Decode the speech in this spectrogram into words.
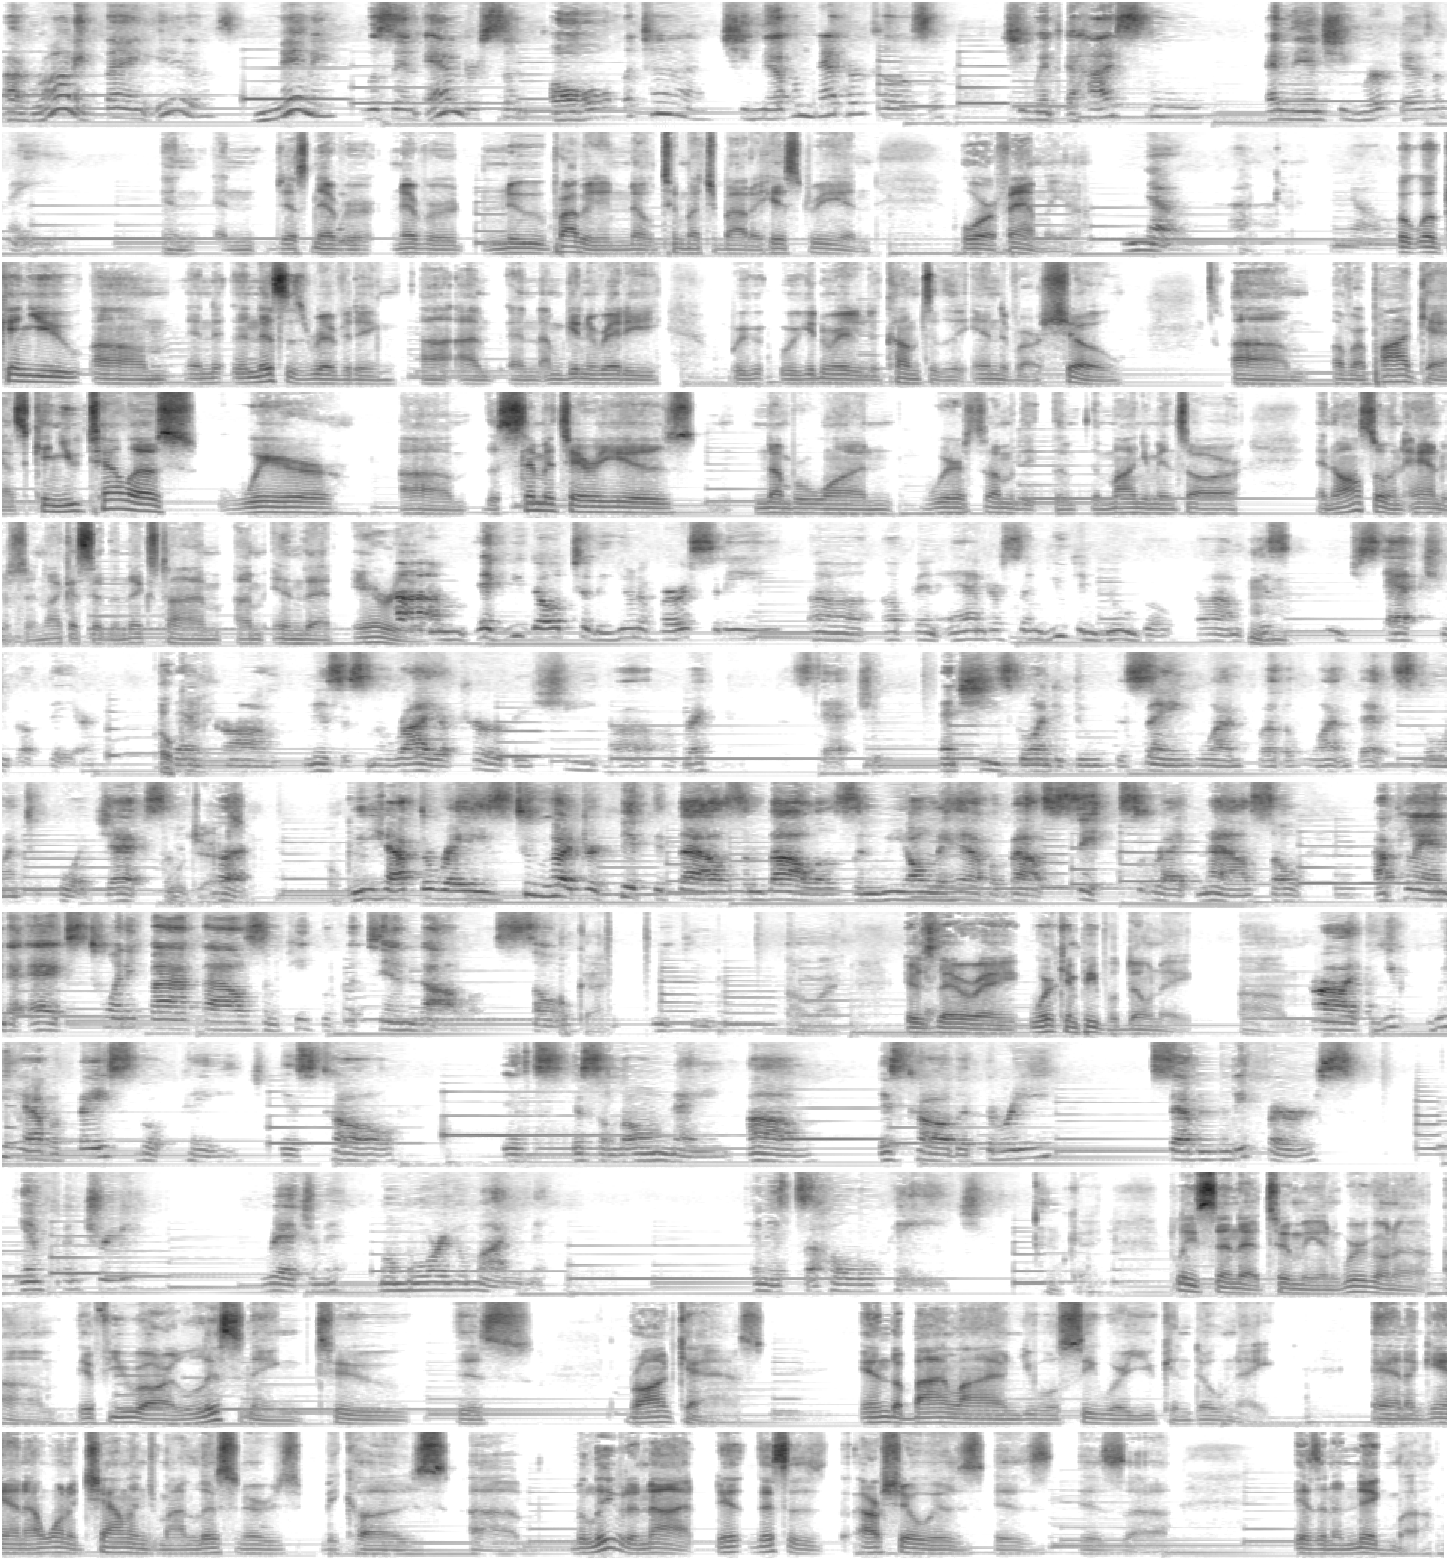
ironic thing is, Minnie was in Anderson all the time. She never met her cousin. She went to high school and then she worked as a maid. and and just never never knew probably didn't know too much about her history and or her family. Huh? No, uh, no. But well, can you? Um, and and this is riveting. Uh, I'm and I'm getting ready. We're we're getting ready to come to the end of our show, um, of our podcast. Can you tell us where um, the cemetery is? Number one, where some of the, the, the monuments are, and also in Anderson. Like I said, the next time I'm in that area. Um, if you go to the university uh, up in Anderson, you can Google. Um, It's a huge statue up there. Okay. And um, Mrs. Mariah Kirby, she uh, erected statue, and she's going to do the same one for the one that's going to Fort Jackson. Jackson. But Okay. we have to raise two hundred fifty thousand dollars, and we only have about six right now. So I plan to ask twenty-five thousand people for ten dollars, so Okay. we can. All right. Is there a where can people donate? Um, Uh, you, we have a Facebook page. It's called, it's, it's a long name. Um, it's called the 371st Infantry Regiment Memorial Monument. And it's a whole page. Okay. Please send that to me. And we're going to, um, if you are listening to this broadcast, in the byline, you will see where you can donate. And again, I want to challenge my listeners because, uh, believe it or not, it, this is our show is is is uh, is an enigma.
